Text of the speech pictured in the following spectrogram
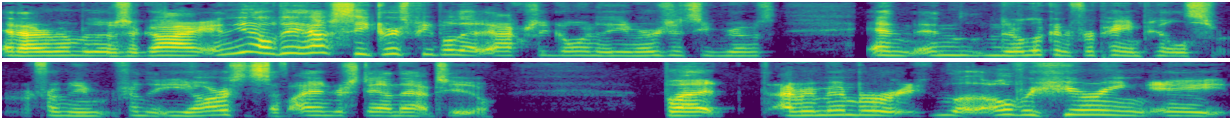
and I remember there's a guy, and you know, they have seekers, people that actually go into the emergency rooms, and and they're looking for pain pills from the from the ERs and stuff. I understand that too, but I remember overhearing a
